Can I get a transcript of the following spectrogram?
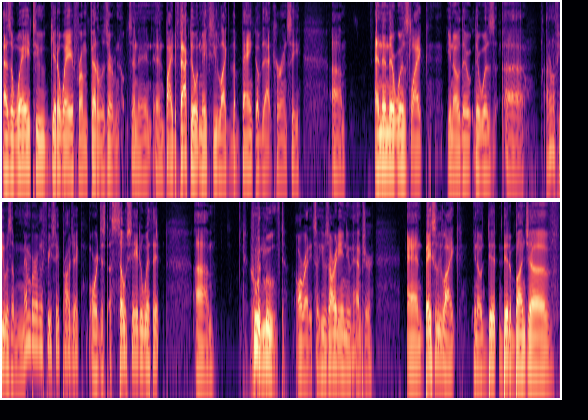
as a way to get away from Federal Reserve notes, and and, and by de facto, it makes you like the bank of that currency. Um, and then there was like, you know, there there was uh, I don't know if he was a member of the Free State Project or just associated with it, um, who had moved already. So he was already in New Hampshire, and basically like you know did did a bunch of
